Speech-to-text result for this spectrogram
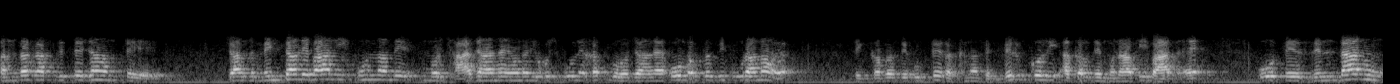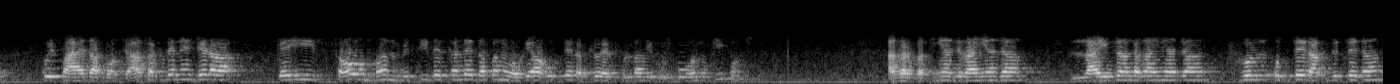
اندر رکھ دیتے جان، تے چند منٹوں کے بعد ہی انہوں نے مرچھا جانا ہے انہوں کی خوشبو نے ختم ہو جانا ہے وہ مقصد بھی پورا نہ ہوا تے قبر کے اتنے رکھنا تے بالکل ہی عقل کے منافی بات ہے۔ وہ تے زندہ نو کوئی فائدہ پہنچا سکتے ہیں جڑا کئی سو من مٹی دے تھلے دفن ہو گیا اتنے رکھے ہوئے فلوں کی خوشبو انہوں کی پہنچ اگر بتیاں جلائیاں جان لائٹاں لگائیاں جان فل اتنے رکھ دیتے جان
